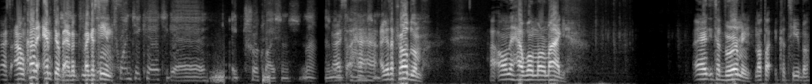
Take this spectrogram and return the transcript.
Guys, I'm kind of empty of mag- magazines. 20k to get a, a truck license. Nah, I mean Guys, car I got a problem. I only have one more mag. And it's a vermin, not a katiba.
